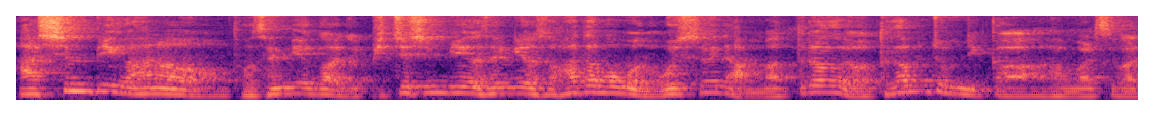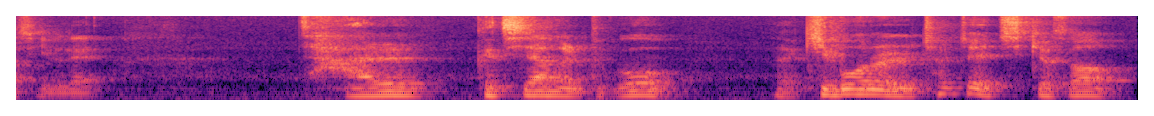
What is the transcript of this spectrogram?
아 신비가 하나 더 생겨가지고 빛의 신비가 생겨서 하다 보면 54일이 안 맞더라고요. 어떻게 하면 좋습니까? 말씀하시길래 잘 그 지향을 두고 기본을 철저히 지켜서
